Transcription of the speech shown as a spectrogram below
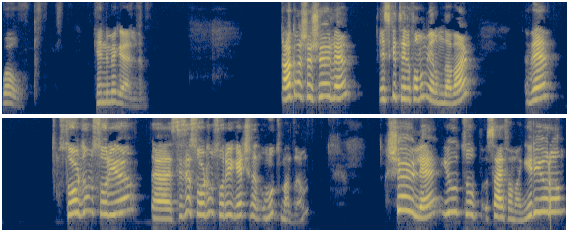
Wow. Kendime geldim. Arkadaşlar şöyle eski telefonum yanımda var ve sorduğum soruyu e, size sorduğum soruyu gerçekten unutmadım. Şöyle YouTube sayfama giriyorum.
